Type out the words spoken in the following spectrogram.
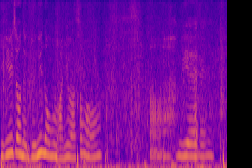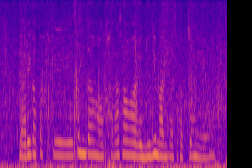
2일 전에 눈이 너무 많이 와서 아, 위에 야리가타케 산장하고 가라사와에 눈이 많이 와서 걱정이에요.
